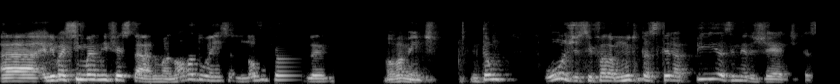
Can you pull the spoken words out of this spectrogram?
ah, ele vai se manifestar numa nova doença, num novo problema, novamente. Então, hoje se fala muito das terapias energéticas,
